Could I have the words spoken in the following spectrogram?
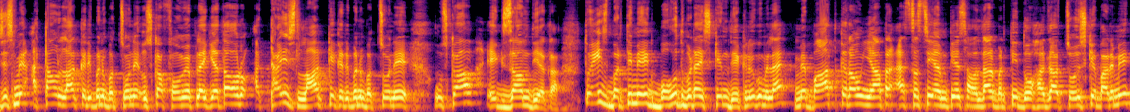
जिसमें अट्ठावन लाख करीबन बच्चों ने उसका फॉर्म अप्लाई किया था और 28 लाख के करीबन बच्चों ने उसका एग्ज़ाम दिया था। तो इस भर्ती में एक बहुत बड़ा स्कीम देखने को मिला है। मैं बात कर रहा हूँ यहाँ पर एस एस हवलदार भर्ती दो हज़ार चौबीस के बारे में,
